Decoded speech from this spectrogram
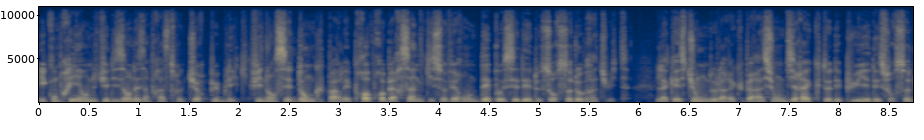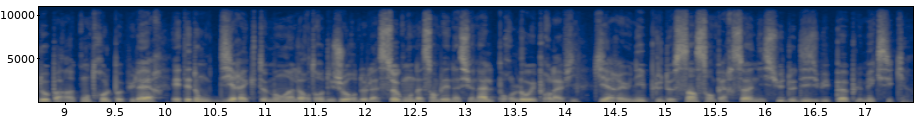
y compris en utilisant des infrastructures publiques, financées donc par les propres personnes qui se verront dépossédées de sources d'eau gratuites. La question de la récupération directe des puits et des sources d'eau par un contrôle populaire était donc directement à l'ordre du jour de la seconde Assemblée nationale pour l'eau et pour la vie, qui a réuni plus de 500 personnes issues de 18 peuples mexicains.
